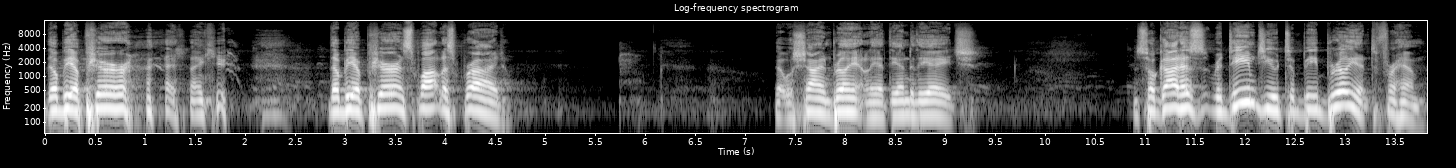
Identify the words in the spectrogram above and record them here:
There'll be a pure, thank you. There'll be a pure and spotless bride that will shine brilliantly at the end of the age. And so God has redeemed you to be brilliant for Him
